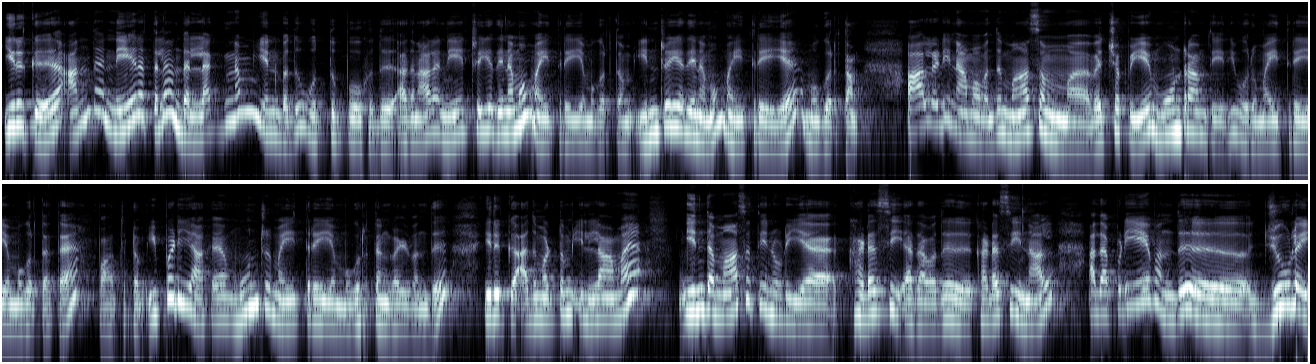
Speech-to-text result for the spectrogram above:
இருக்கு. அந்த நேரத்தில் அந்த லக்னம் என்பது ஒத்துப்போகுது. அதனால் நேற்றைய தினமும் மைத்ரேய முகூர்த்தம் இன்றைய தினமும் மைத்ரேய முகூர்த்தம். ஆல்ரெடி நாம் வந்து மாதம் வச்சப்பயே மூன்றாம் தேதி ஒரு மைத்ரேய முகூர்த்தத்தை பார்த்துட்டோம். இப்படியாக மூன்று மைத்ரேய முகூர்த்தங்கள் வந்து இருக்குது அது மட்டும் இல்லாமல் இந்த மாதத்தினுடைய கடைசி அதாவது கடைசி நாள் அது அப்படியே வந்து ஜூலை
